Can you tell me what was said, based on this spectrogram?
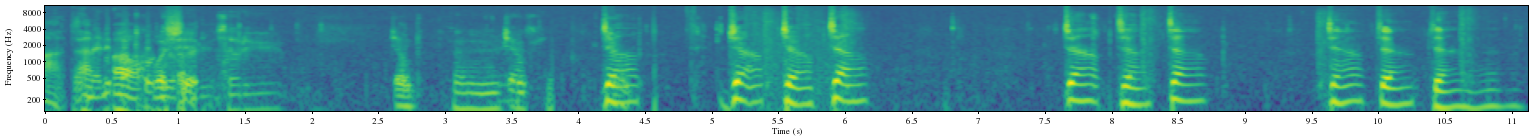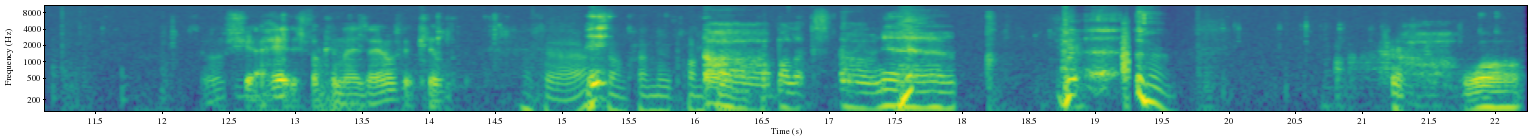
Ah, damn. est pas Oh, trop well, shit. Salut. Salut, Salut, Ciao. Koski. Jump, jump, jump, jump. Jump, jump, jump. Jump, jump, jump. Ça va, Shit, I hate this fucking laser. I always get killed. Ça va, je suis en train de prendre Oh, bollocks. Oh, no. oh, what?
